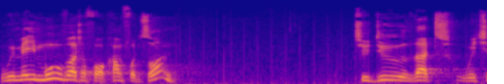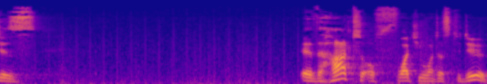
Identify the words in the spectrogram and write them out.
we may move out of our comfort zone to do that which is at the heart of what you want us to do.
